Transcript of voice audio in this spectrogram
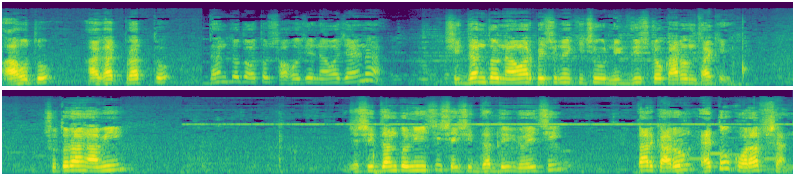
আহত, আঘাতপ্রাপ্ত। সিদ্ধান্ত তো অত সহজে নেওয়া যায় না। সিদ্ধান্ত নেওয়ার পেছনে কিছু নির্দিষ্ট কারণ থাকে। সুতরাং আমি যে সিদ্ধান্ত নিয়েছি, সেই সিদ্ধান্তেই রয়েছি। তার কারণ এত করাপশন,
